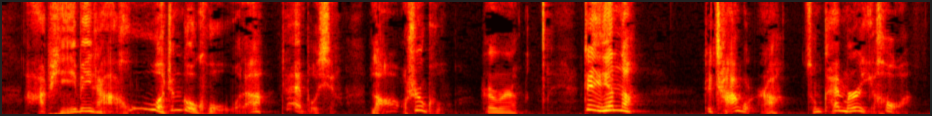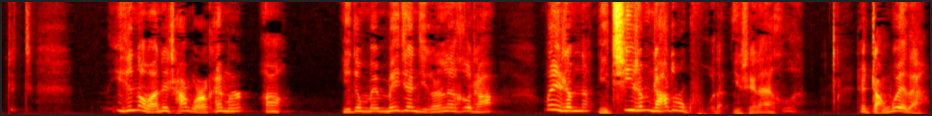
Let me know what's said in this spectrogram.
啊，品一杯茶，嚯，真够苦的，这不行，老是苦，是不是？这一天呢，这茶馆啊，从开门以后啊，这这一天到晚这茶馆开门啊，也就没没见几个人来喝茶。为什么呢？你沏什么茶都是苦的，你谁来喝呀？这掌柜的呀，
